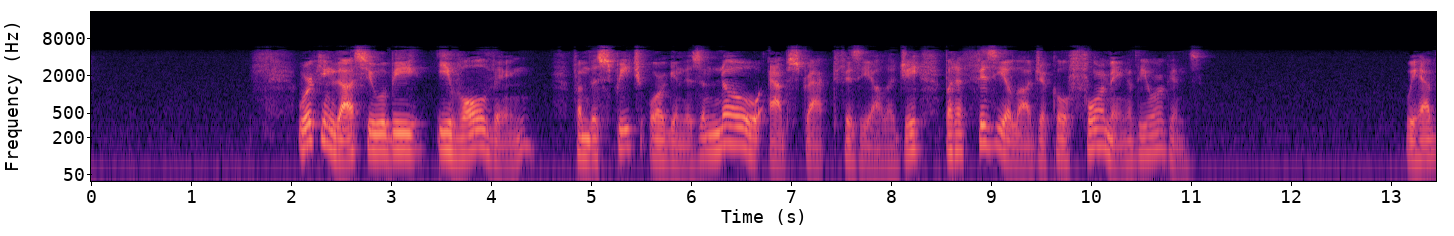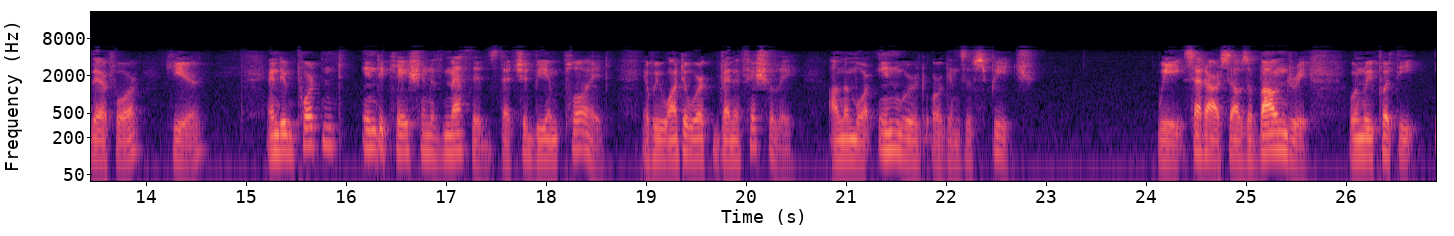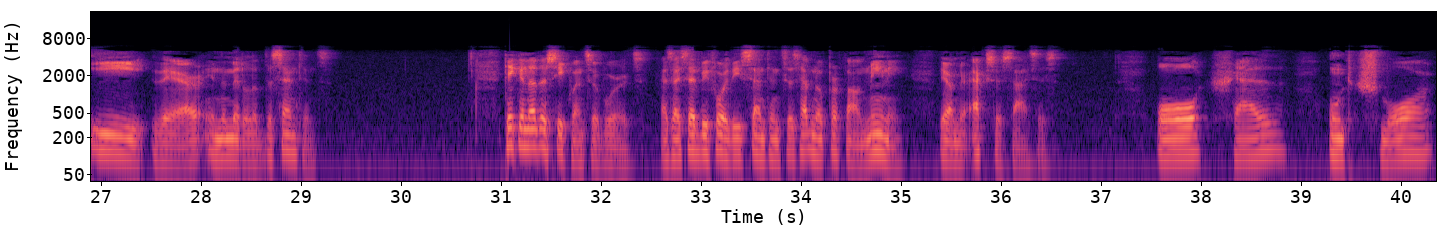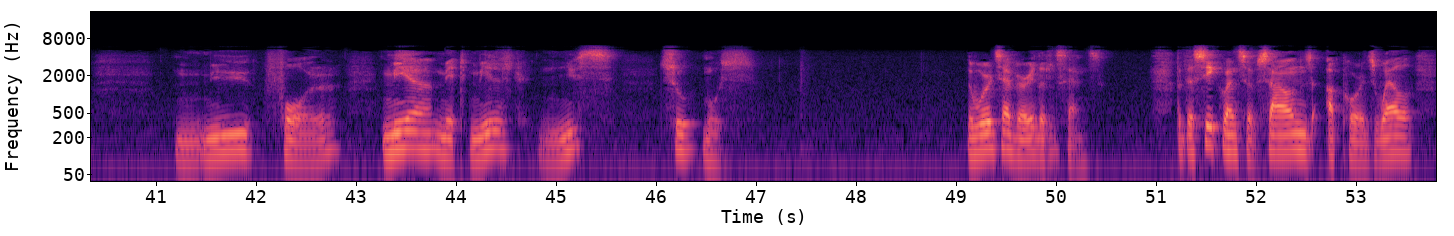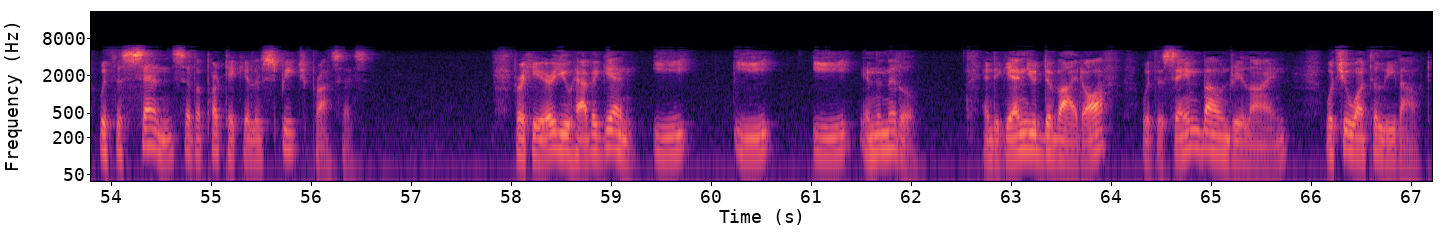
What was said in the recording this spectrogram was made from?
Working thus, you will be evolving from the speech organism no abstract physiology, but a physiological forming of the organs. We have, therefore, here an important indication of methods that should be employed if we want to work beneficially on the more inward organs of speech. We set ourselves a boundary when we put the E there in the middle of the sentence. Take another sequence of words. As I said before, these sentences have no profound meaning. They are mere exercises. O Schell und Schmor mühvoll mir mit Milch nüss zu muss. The words have very little sense but the sequence of sounds accords well with the sense of a particular speech process. For here you have again E, E, E in the middle, and again you divide off with the same boundary line what you want to leave out.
